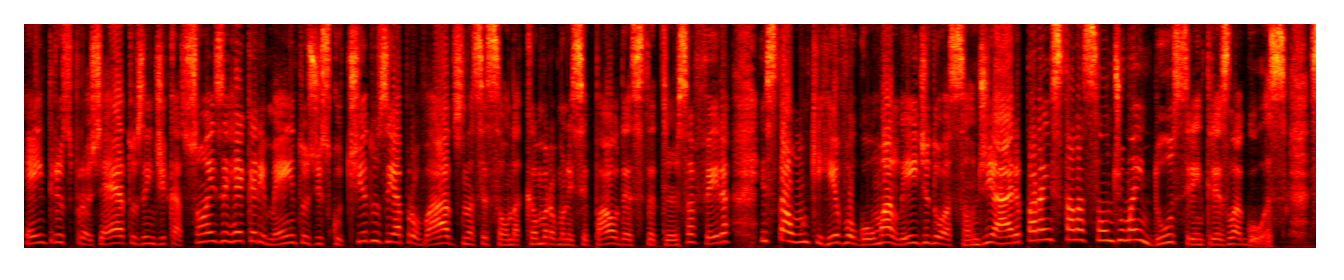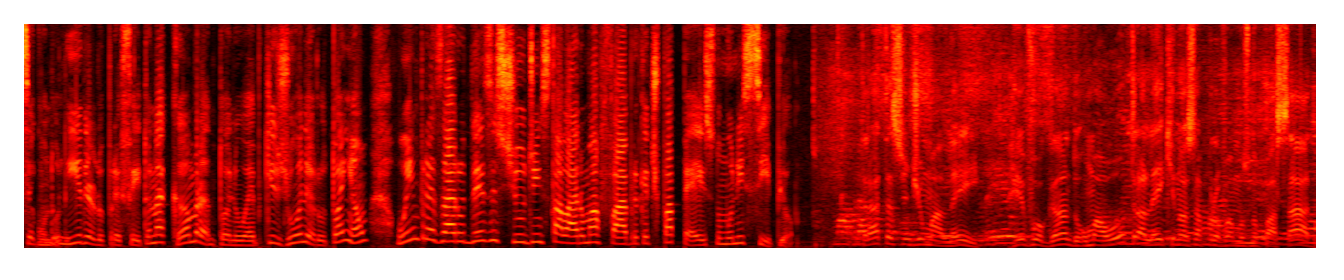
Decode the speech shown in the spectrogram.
Entre os projetos, indicações e requerimentos discutidos e aprovados na sessão da Câmara Municipal desta terça-feira está um que revogou uma lei de doação diária para a instalação de uma indústria em Três Lagoas. Segundo o líder do prefeito na Câmara, Antônio Webke Júnior, o Tonhão, o empresário desistiu de instalar uma fábrica de papéis no município. Trata-se de uma lei revogando uma outra lei que nós aprovamos no passado,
